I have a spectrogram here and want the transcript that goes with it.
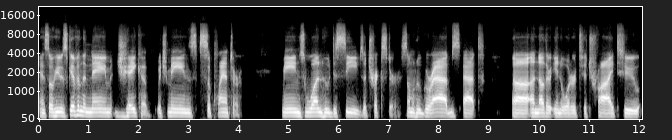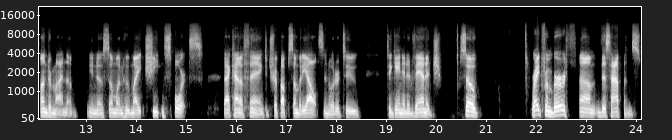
And so he was given the name Jacob, which means supplanter, means one who deceives, a trickster, someone who grabs at uh, another in order to try to undermine them. You know, someone who might cheat in sports, that kind of thing to trip up somebody else in order to to gain an advantage. So right from birth um, this happens.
